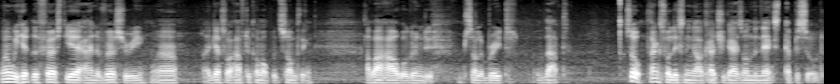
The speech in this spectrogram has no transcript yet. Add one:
When we hit the first year anniversary, uh, I guess I'll have to come up with something about how we're going to celebrate that. So, thanks for listening. I'll catch you guys on the next episode.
